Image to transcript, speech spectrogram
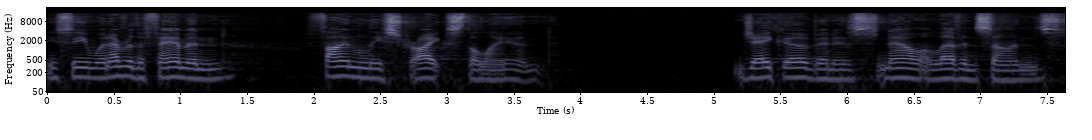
You see, whenever the famine finally strikes the land, Jacob and his now 11 sons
